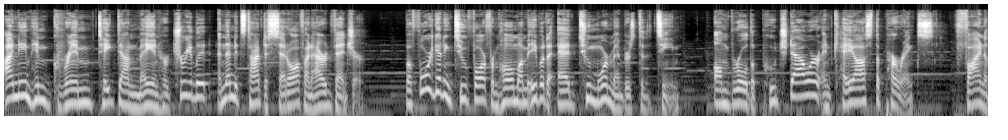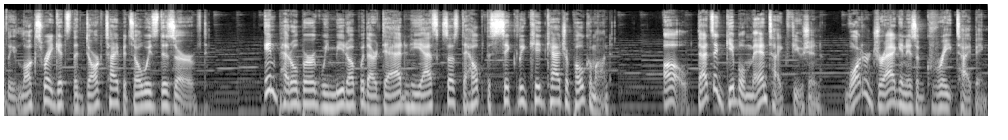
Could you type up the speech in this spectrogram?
I name him Grim, take down May and her Treelit, and then it's time to set off on our adventure. Before getting too far from home, I'm able to add two more members to the team. Umbral the Poochydour and Chaos the Purynx. Finally, Luxray gets the dark type it's always deserved. In Petalburg, we meet up with our dad and he asks us to help the sickly kid catch a Pokemon. Oh, that's a Gible Mantyke fusion. Water Dragon is a great typing.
